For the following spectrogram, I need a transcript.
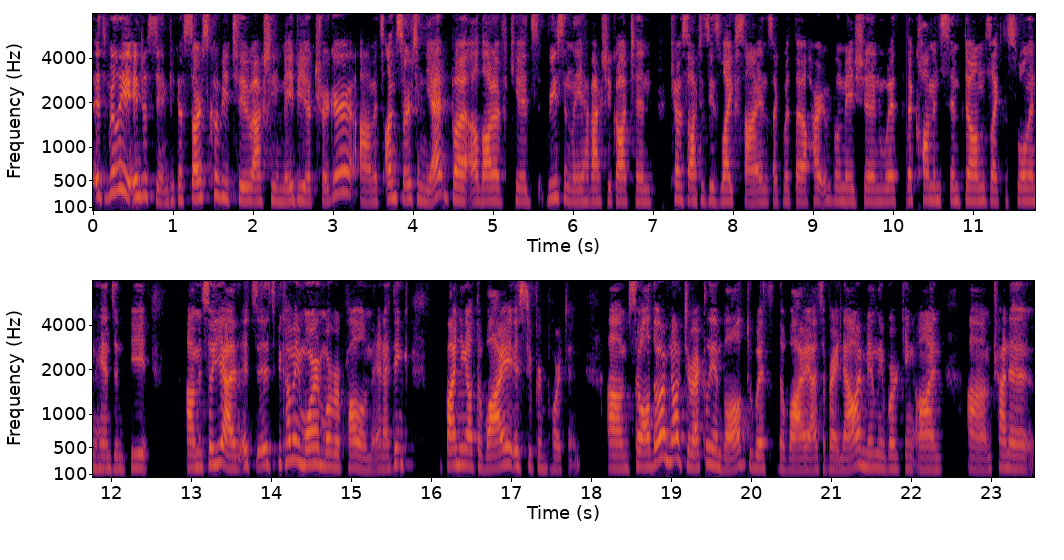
it's really interesting because SARS-CoV-2 actually may be a trigger. Um, it's uncertain yet, but a lot of kids recently have actually gotten Kawasaki disease-like signs, like with the heart inflammation, with the common symptoms like the swollen hands and feet. Um, and so yeah, it's it's becoming more and more of a problem. And I think finding out the why is super important. Um, so although I'm not directly involved with the why as of right now, I'm mainly working on um, trying to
